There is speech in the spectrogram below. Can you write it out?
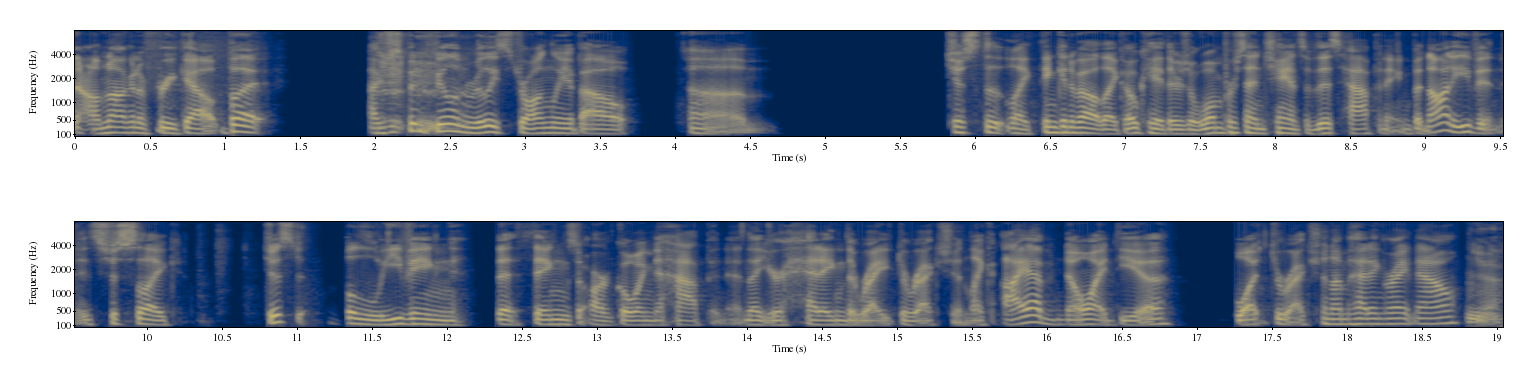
no, I'm not going to freak out, but I've just been feeling really strongly about um just the like thinking about like okay, there's a 1% chance of this happening, but not even. It's just like just believing that things are going to happen and that you're heading the right direction. Like I have no idea what direction I'm heading right now. yeah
